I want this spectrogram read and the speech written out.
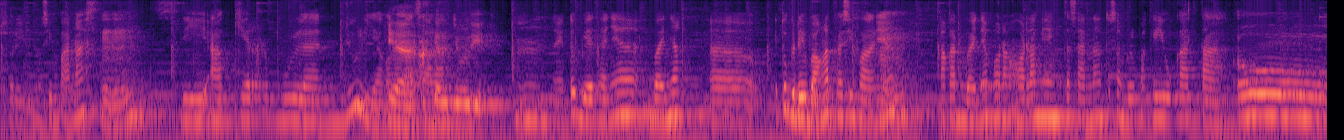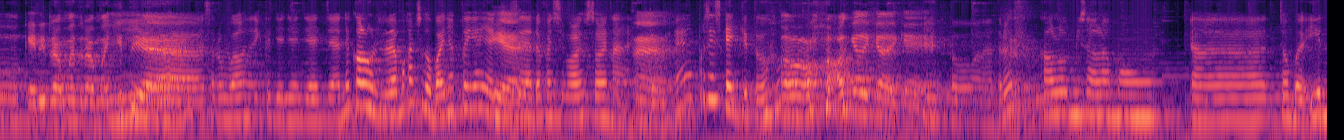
sorry musim panas Mm-mm. di akhir bulan Juli ya kalau Ya, nggak salah. akhir Juli. Mm, nah itu biasanya banyak eh, itu gede banget festivalnya. Hmm. Akan banyak orang-orang yang ke sana tuh sambil pakai yukata. Oh, kayak di drama-drama gitu iya, ya. seru banget nanti kita jajan-jajan. Ini kalau di drama kan suka banyak tuh ya yang bisa ada festival-festival nah gitu. Eh persis kayak gitu. Oh, oke oke oke. gitu. Nah, terus kalau misalnya mau eh, cobain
